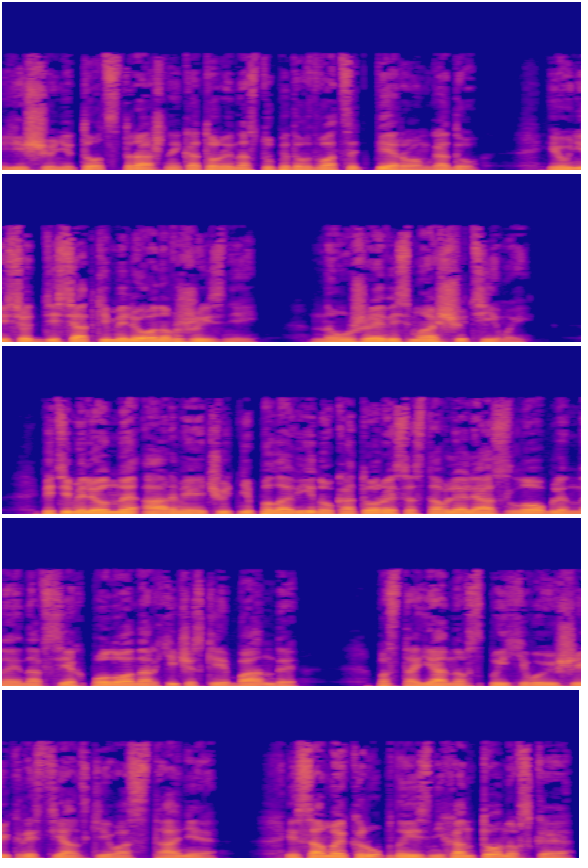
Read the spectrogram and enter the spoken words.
еще не тот страшный, который наступит в двадцать первом году и унесет десятки миллионов жизней, но уже весьма ощутимый. Пятимиллионная армия, чуть не половину которой составляли озлобленные на всех полуанархические банды, постоянно вспыхивающие крестьянские восстания, и самое крупное из них — Антоновское,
